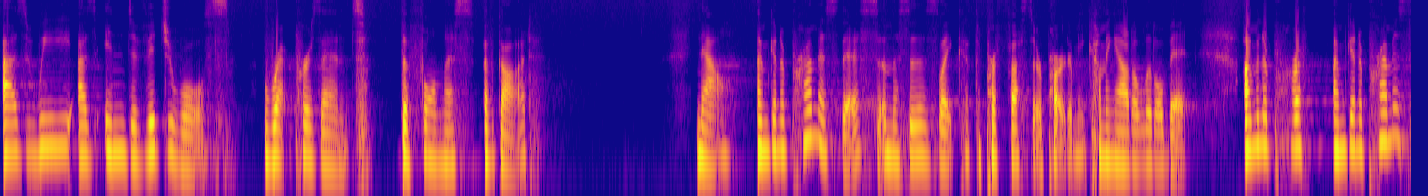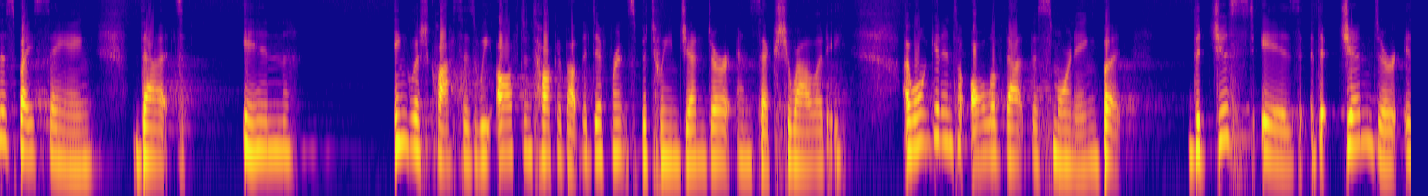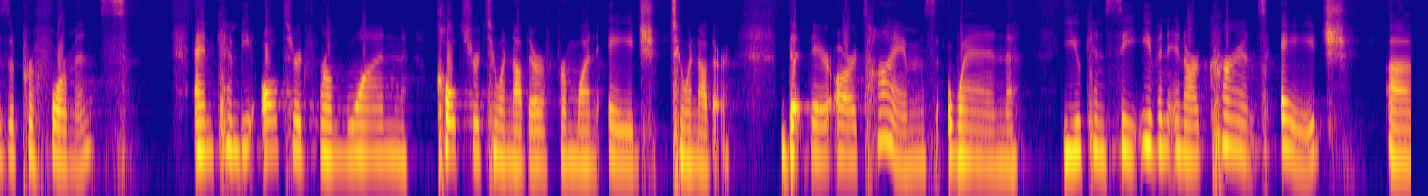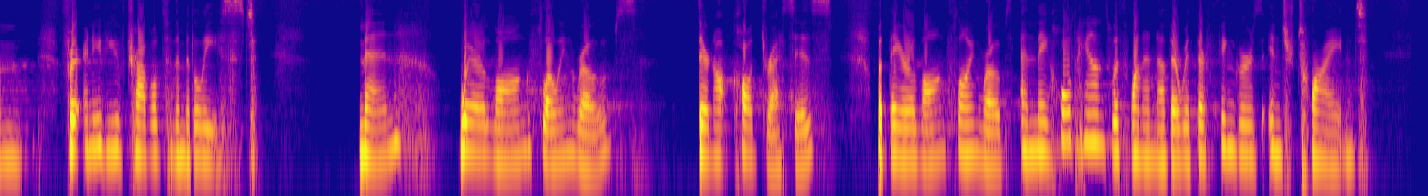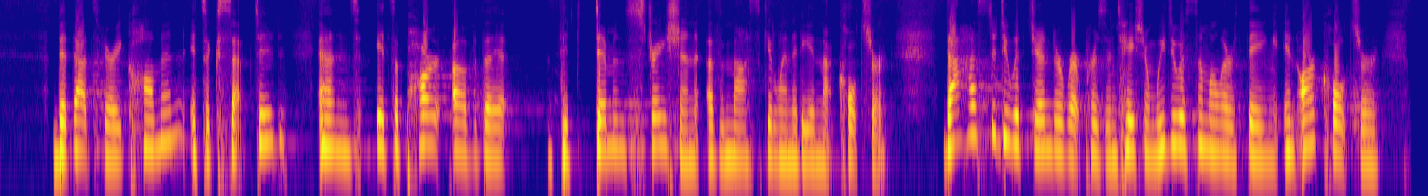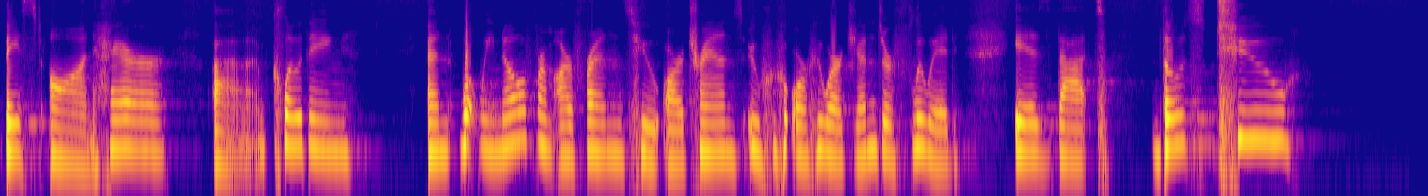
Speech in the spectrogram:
as we as individuals represent the fullness of God. Now, I'm going to premise this, and this is like the professor part of me coming out a little bit. I'm going to, pre- I'm going to premise this by saying that in English classes, we often talk about the difference between gender and sexuality. I won't get into all of that this morning, but the gist is that gender is a performance and can be altered from one culture to another, from one age to another. That there are times when you can see, even in our current age, um, for any of you who've traveled to the Middle East, men wear long flowing robes. They're not called dresses, but they are long flowing robes, and they hold hands with one another with their fingers intertwined. That that's very common, it's accepted, and it's a part of the, the demonstration of masculinity in that culture. That has to do with gender representation. We do a similar thing in our culture based on hair, uh, clothing, and what we know from our friends who are trans or who are gender fluid is that those two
